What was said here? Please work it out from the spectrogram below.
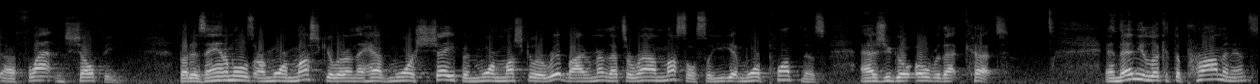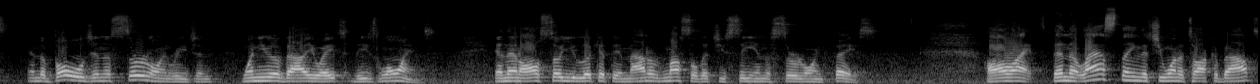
uh, flat and shelfy. But as animals are more muscular and they have more shape and more muscular ribeye, remember that's a round muscle, so you get more plumpness as you go over that cut. And then you look at the prominence and the bulge in the sirloin region when you evaluate these loins. And then also you look at the amount of muscle that you see in the sirloin face. All right, then the last thing that you want to talk about,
